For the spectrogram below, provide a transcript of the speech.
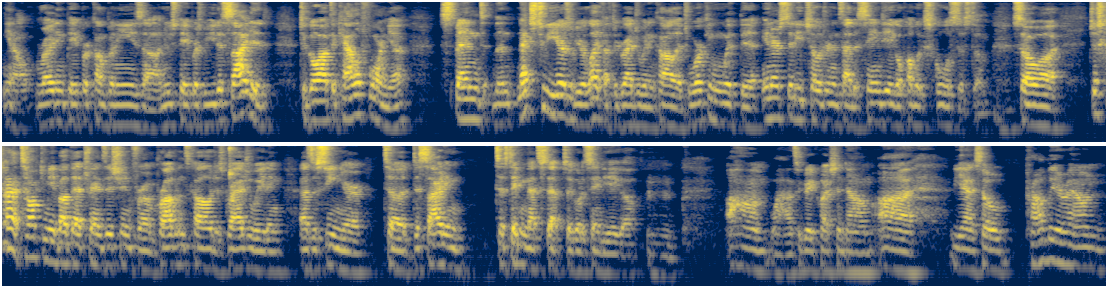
you know, writing paper companies, uh, newspapers, but you decided to go out to California, spend the next two years of your life after graduating college working with the inner city children inside the San Diego public school system. So uh, just kind of talk to me about that transition from Providence College as graduating as a senior to deciding to taking that step to go to San Diego. hmm Um, wow, that's a great question, Dom. Uh, yeah, so probably around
